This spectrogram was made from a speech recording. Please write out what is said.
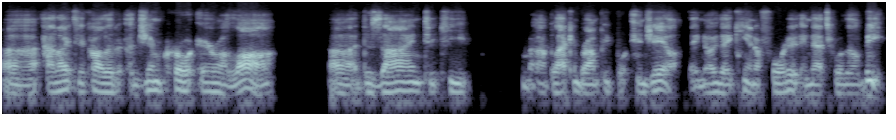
Uh, I like to call it a Jim Crow era law uh, designed to keep uh, Black and Brown people in jail. They know they can't afford it, and that's where they'll be,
